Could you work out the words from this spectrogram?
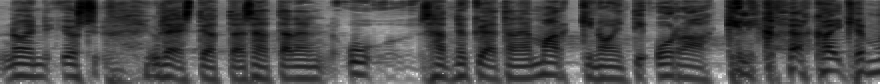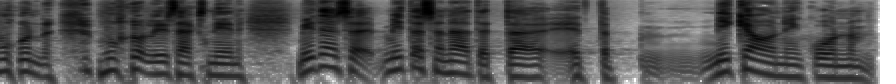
noin jos yleisesti ottaen, sä oot, tällainen, sä oot nykyään tällainen markkinointiorakkeli kaiken muun, muun lisäksi, niin miten sä, mitä sä näet, että, että mikä on niin kuin,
